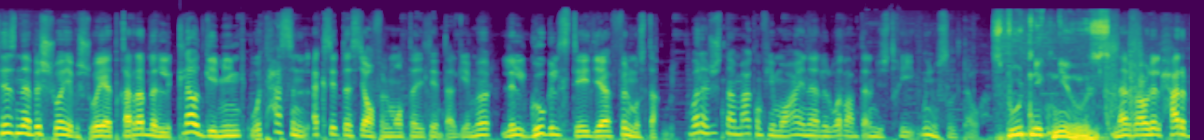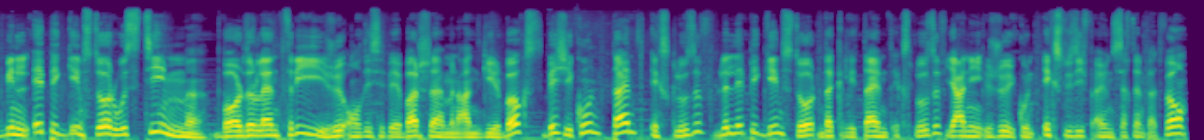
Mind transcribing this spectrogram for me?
تهزنا بشوية بشوية تقربنا لل cloud gaming وتحسن ال acceptation في ال mentalité نتاع ال gamers لل Google Stadia في المستقبل. ولا juste نعمل معكم في معاينة للوضع نتاع ال industry وين وصل توا؟ سبوتنيك نيوز نرجعوا للحرب بين ال Epic Games Store و Steam Borderlands 3 jeu anticipé برشا من عند Gearbox باش يكون timed exclusive لل Epic Games Store نذكر اللي timed exclusive يعني jeu يكون exclusif en certaine plateforme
